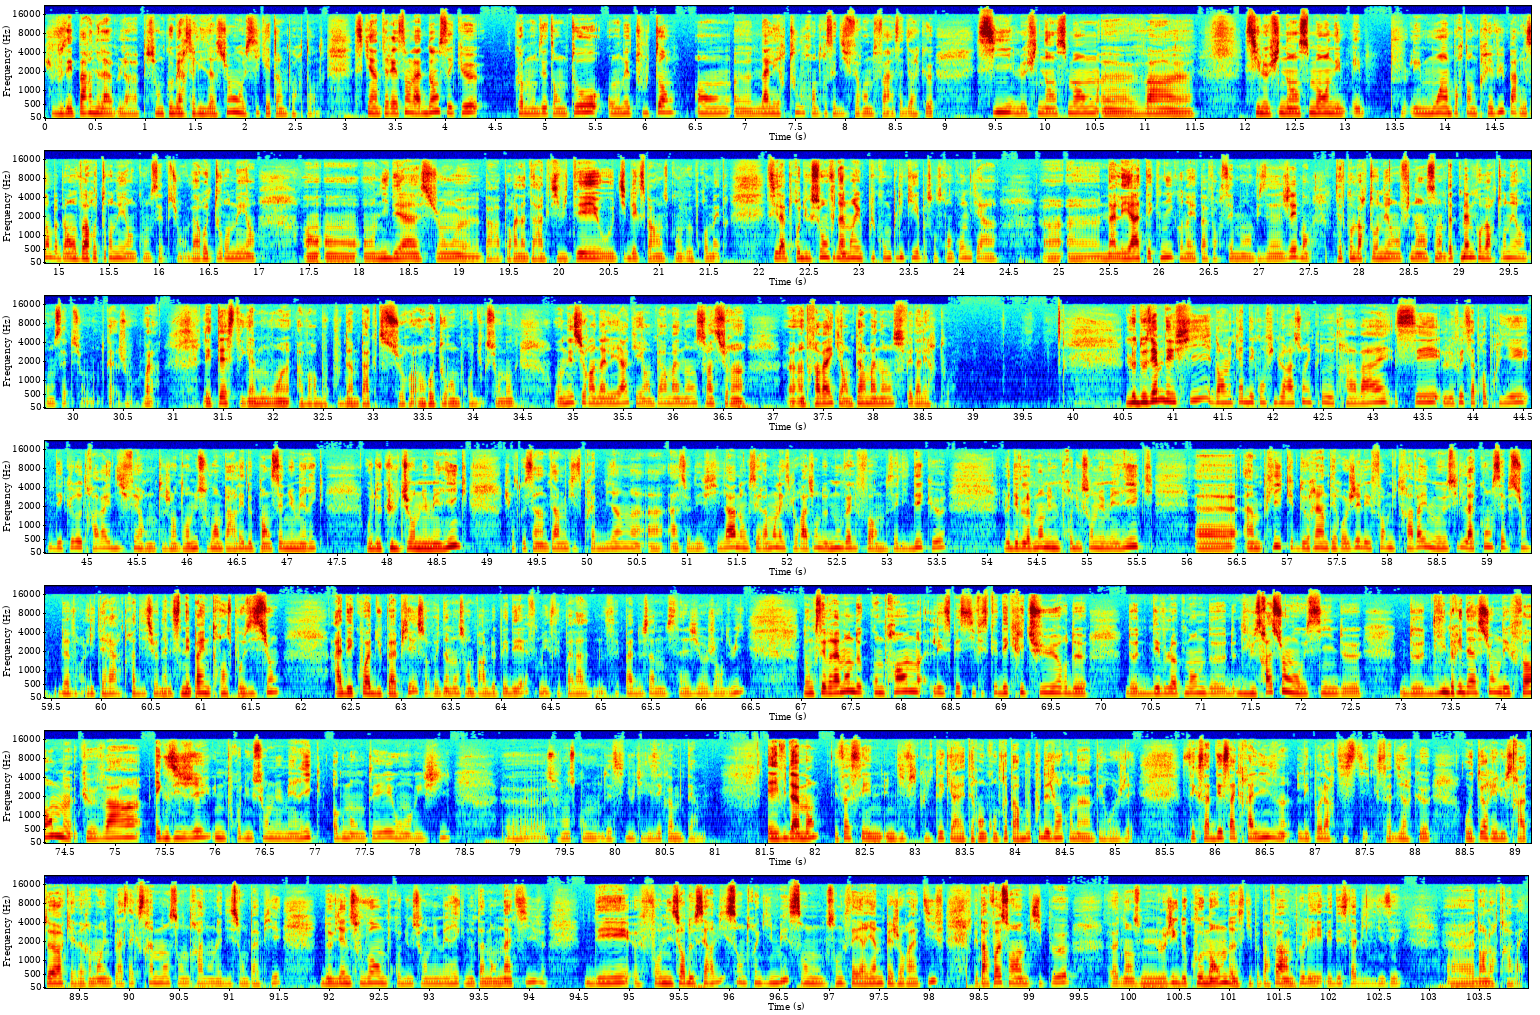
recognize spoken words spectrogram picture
je vous épargne commercialisation aussi qui est importante. Ce qui est intéressant là-dedans, c'est que comme on disait tantôt, on est tout le temps en euh, aller-retour entre ces différentes phases. C'est-à-dire que si le financement euh, va, euh, si le financement est, est les moins importants que prévu, par exemple, eh ben, on va retourner en conception, on va retourner en, en, idéation euh, par rapport à l'interactivité au type d'expérience qu'on veut promettre. Si la production finalement est plus compliquée, parce qu'on se rend compte qu'il y a un, aléa technique qu'on n'avait pas forcément envisagé, bon, peut-être qu'on va retourner en financement, peut-être même qu'on va retourner en conception. En tout cas, voilà. Les tests également vont avoir beaucoup d'impact sur un retour en production. Donc, on est sur un aléa qui est en permanence, enfin sur un, un travail qui est en permanence fait d'aller-retour. Le deuxième défi, dans le cadre des configurations et de travail, c'est le fait de s'approprier des cures de travail différentes. J'ai entendu souvent parler de pensée numérique ou de culture numérique. Je pense que c'est un terme qui se prête bien à, ce défi-là. Donc c'est vraiment l'exploration de nouvelles formes. C'est l'idée que le développement d'une production numérique euh, implique de réinterroger les formes du travail, mais aussi la conception d'œuvres littéraires traditionnelles. Ce n'est pas une transposition adéquate du papier, sauf évidemment si on parle de PDF, mais ce n'est pas, pas de ça dont il s'agit aujourd'hui. Donc c'est vraiment de comprendre les spécificités d'écriture, de, de développement d'illustration aussi, de, de, l'hybridation des formes que va exiger une production numérique augmentée ou enrichie euh, selon ce qu'on décide d'utiliser comme terme. Et évidemment, et ça c'est une, difficulté qui a été rencontrée par beaucoup des gens qu'on a interrogés, c'est que ça désacralise les pôles artistiques. C'est-à-dire que auteurs, illustrateurs, qui avaient vraiment une place extrêmement centrale dans l'édition papier, deviennent souvent en production numérique, notamment native, des fournisseurs de services, entre guillemets, sans, que ça ait rien de péjoratif, mais parfois sont un petit peu euh, dans une logique de commande, ce qui peut parfois un peu les, déstabiliser euh, dans leur travail.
